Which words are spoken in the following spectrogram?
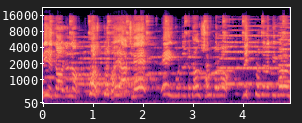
নিয়ে যাওয়ার জন্য প্রস্তুত হয়ে আছে। এই মুহূর্তে দংশন করব মৃত্যু যেন কি বরণ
